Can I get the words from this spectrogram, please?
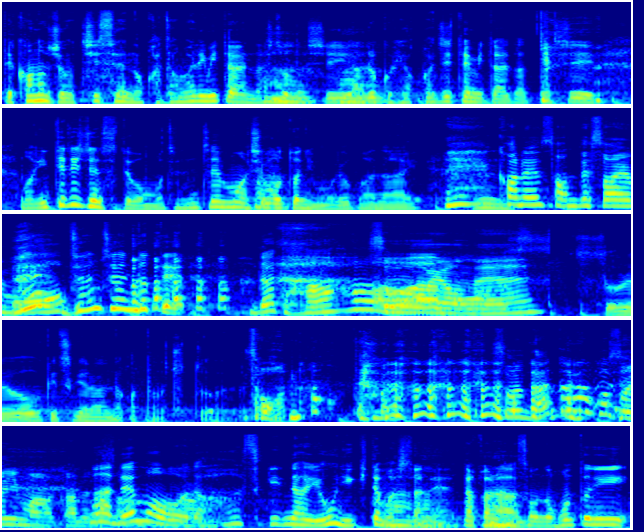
で彼女は知性の塊みたいな人だし、うんうん。歩く百科事典みたいだったし、まあ、インテリジェンスではもう全然もう足元にも及ばない、うん。カレンさんでさえも？え全然。だってだって母はそうよね。それを受け継げられなかったのはちょっと。そんなことない。それだからこそ今カレンさん。まあでも、う好きなように生きてましたね、うん。だから、うん。その本当に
